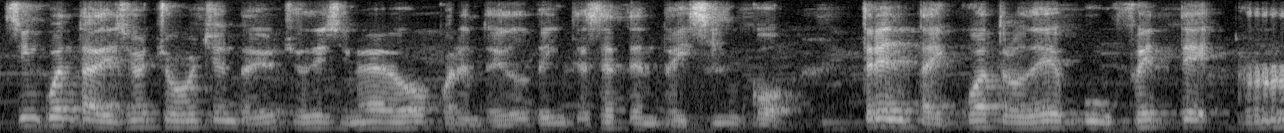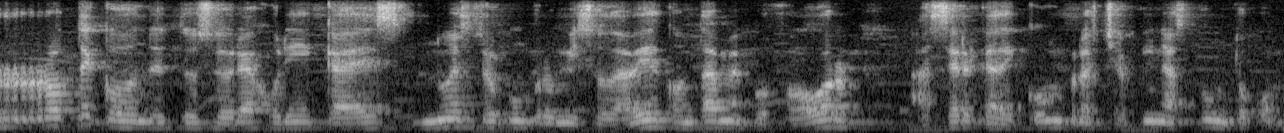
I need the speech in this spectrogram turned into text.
50 18 88 19 o 42 20 75 34 de Bufete Roteco, donde tu seguridad jurídica es nuestro compromiso. David, contame por favor acerca de compraschapinas.com.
